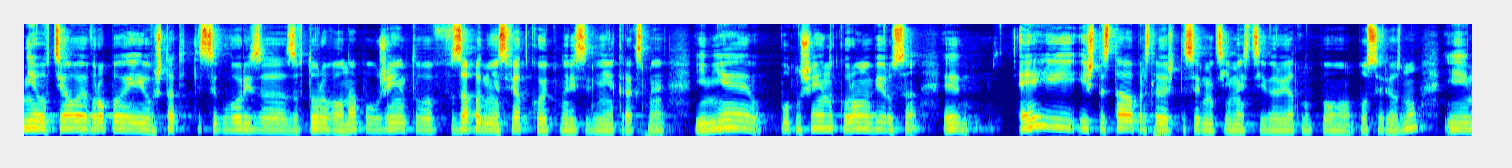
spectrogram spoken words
Ние в цяла Европа и в Штатите се говори за, за втора вълна. Положението в западния свят, който нали, с единия крак сме и ние по отношение на коронавируса е е и, и ще става през следващите седмици и месеци, вероятно по, по-сериозно. И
